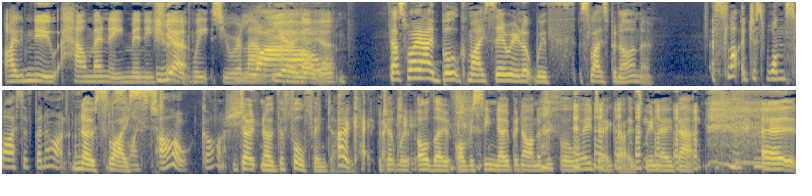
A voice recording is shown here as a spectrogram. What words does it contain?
I knew how many mini shredded Yeah. wheats you were allowed. Wow. per yeah, yeah, yeah. That's why I bulk my cereal up with sliced banana. A sli- just one slice of banana. No, sliced. Oh gosh. Don't know the full thing, darling. Okay, thank you. Although obviously no banana before wage day, guys. We know that. Uh,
